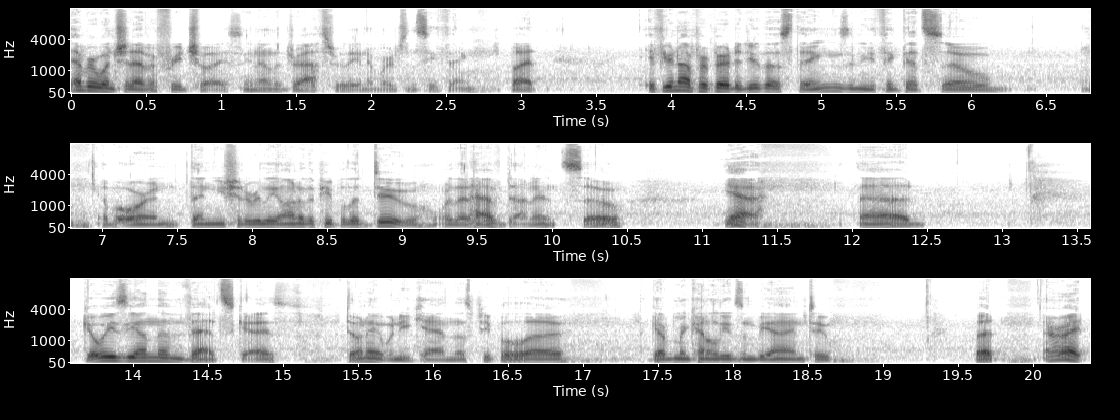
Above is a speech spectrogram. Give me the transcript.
everyone should have a free choice. You know, the draft's really an emergency thing. But if you're not prepared to do those things and you think that's so abhorrent, then you should really honor the people that do or that have done it. So, yeah. Uh, go easy on them vets, guys. Donate when you can. Those people, uh, the government kind of leaves them behind, too. But, all right,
